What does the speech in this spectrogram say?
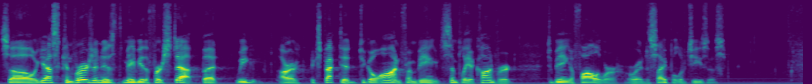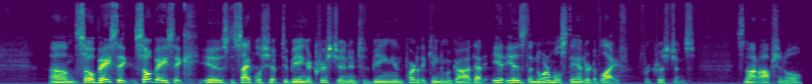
So, yes, conversion is maybe the first step, but we are expected to go on from being simply a convert to being a follower or a disciple of Jesus. Um, so basic, so basic is discipleship to being a Christian and to being in part of the kingdom of God that it is the normal standard of life for Christians. It's not optional.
